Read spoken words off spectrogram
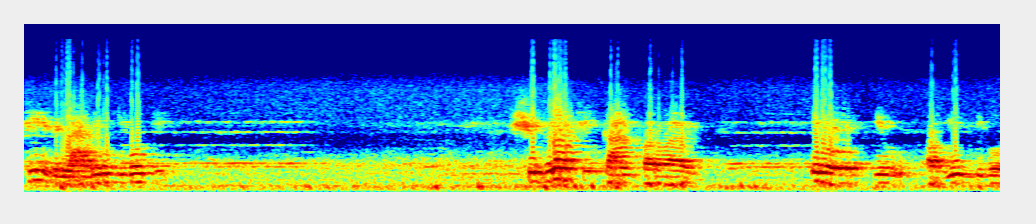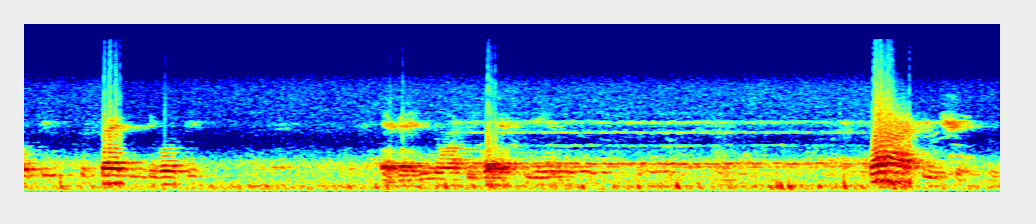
his loving devotee? Should not he come forward in rescue of his devotee, to save his devotee? A very knotty question. What he should do?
